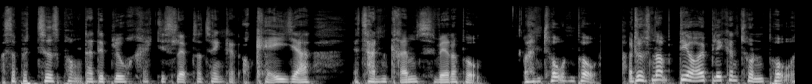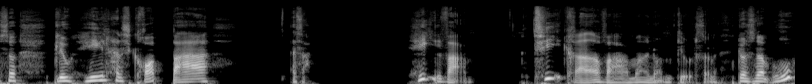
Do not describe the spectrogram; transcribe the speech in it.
Og så på et tidspunkt, da det blev rigtig slemt, så tænkte han, okay, ja, jeg tager den grimme sweater på. Og han tog den på. Og det var sådan om, det øjeblik, han tog den på, så blev hele hans krop bare, altså, helt varm. 10 grader varmere end omgivelserne. Det var sådan om, uh,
